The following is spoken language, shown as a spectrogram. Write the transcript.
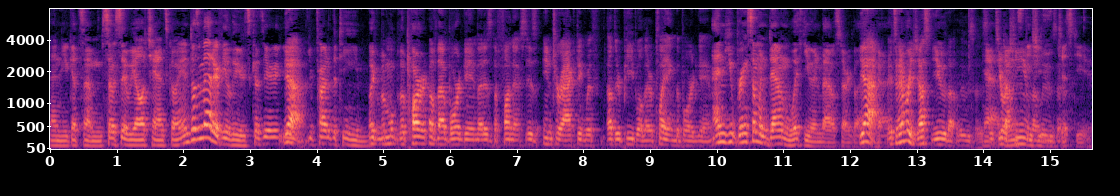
and you get some "So Say We All" chants going. It doesn't matter if you lose because you're, you're Yeah. you're part of the team. Like, the, mo- the part of that board game that is the funnest is interacting with other people that are playing the board game. and you bring someone down with you in Battlestar Galactica. Yeah, it's never just you that loses. Yeah, it's your Dominant team that Species is loses. Just you.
